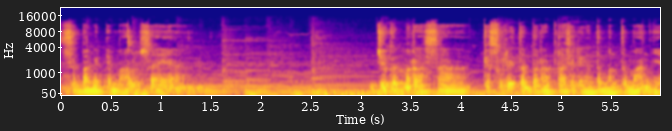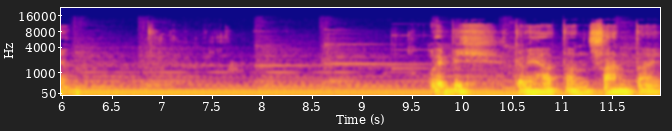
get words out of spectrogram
sebagai pemalu saya juga merasa kesulitan beradaptasi dengan teman-teman yang lebih kelihatan santai,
